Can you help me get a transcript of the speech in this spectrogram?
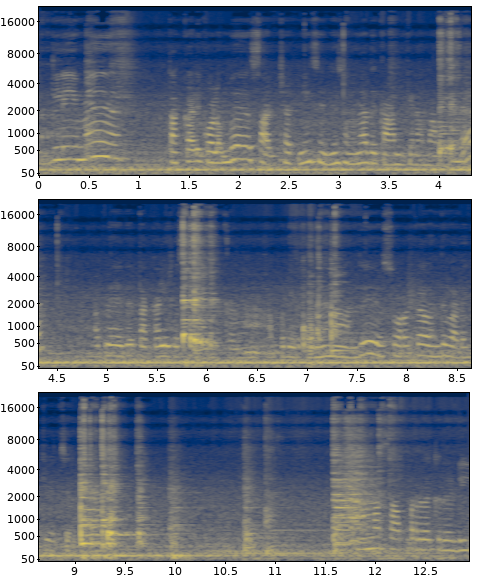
இட்லியுமே தக்காளி குழம்பு சட் சட்னி செஞ்சு சொன்னேன் அது காமிக்கணும் மறந்துட்டேன் அப்புறம் இது தக்காளி கசப்பு இருக்காங்க. அப்புறம் இதுக்கு வந்து நான் வந்து சுரக்காய் வந்து வதக்கி வச்சுருக்கேன் அம்மா சாப்பிட்றதுக்கு ரெடி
